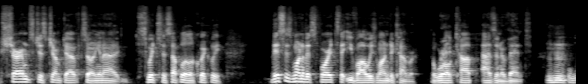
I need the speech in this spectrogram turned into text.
Sharms just jumped out, so I'm gonna switch this up a little quickly. This is one of the sports that you've always wanted to cover, the World Cup as an event. Mm-hmm.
